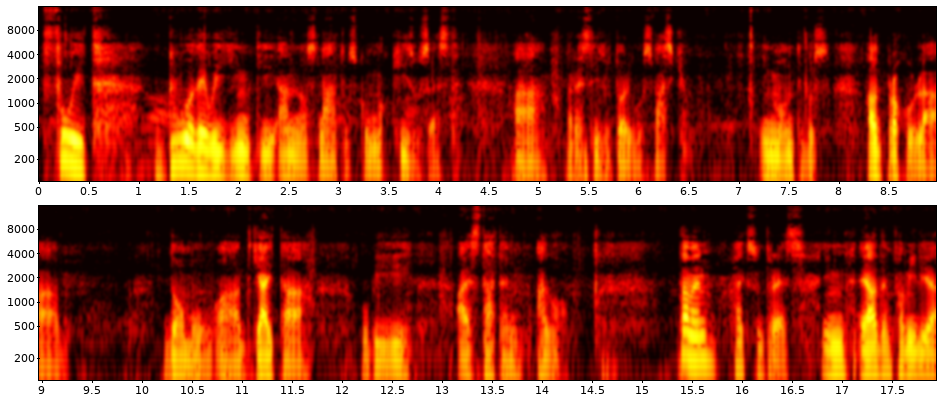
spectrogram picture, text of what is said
fuit duo de viginti annos natus cum oh, occisus est a restitutoribus fascium in montibus. Aut procula domu ad iaita ubi a estatem ago. Tamen, haec sunt res. In eadem familia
